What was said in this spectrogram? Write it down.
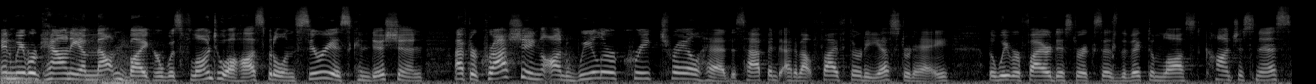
In Weber County, a mountain biker was flown to a hospital in serious condition after crashing on Wheeler Creek Trailhead. This happened at about 5:30 yesterday. The Weber Fire District says the victim lost consciousness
